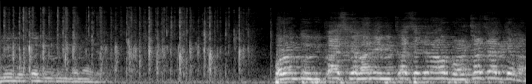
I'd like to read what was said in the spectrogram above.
हे लोक निवडून देणार आहे परंतु विकास केला आणि विकासाच्या नावावर भ्रष्टाचार केला.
